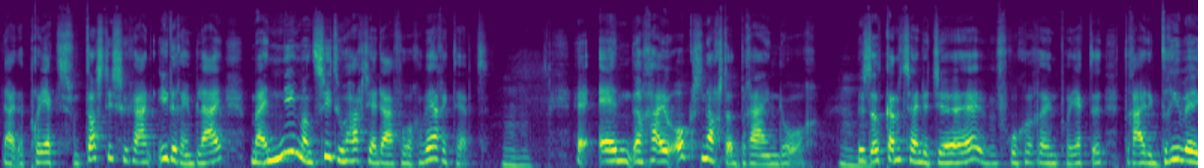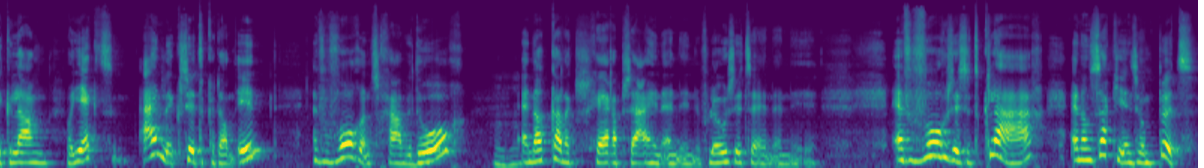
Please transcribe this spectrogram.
Nou, dat project is fantastisch gegaan, iedereen blij, maar niemand ziet hoe hard jij daarvoor gewerkt hebt. Hè, En dan ga je ook s'nachts dat brein door. Mhm. Dus dat kan het zijn dat je, hè, vroeger in projecten draaide ik drie weken lang project. Eindelijk zit ik er dan in. En vervolgens gaan we door. Mhm. En dan kan ik scherp zijn en in de flow zitten. En, en, eh, en vervolgens is het klaar. En dan zak je in zo'n put.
